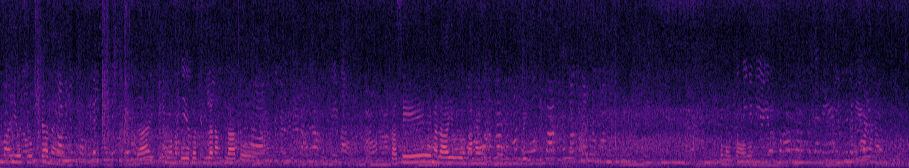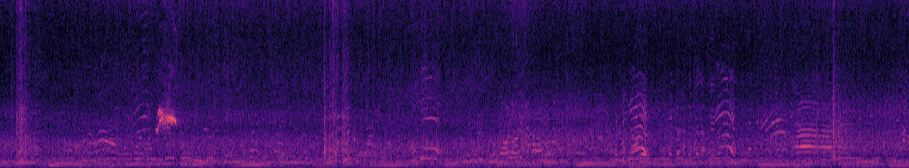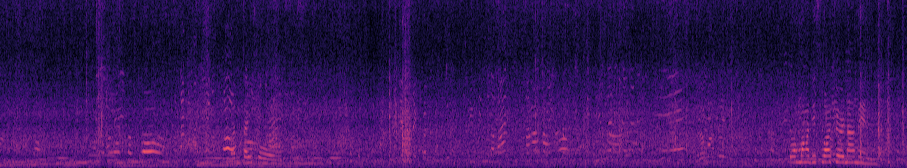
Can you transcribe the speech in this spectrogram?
my YouTube channel. Guys, ito, nagugas sila ng plato. Kasi malayo yung ano, yung. Tumawtawag. Bantay ko. Ito ang mga dishwasher namin.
